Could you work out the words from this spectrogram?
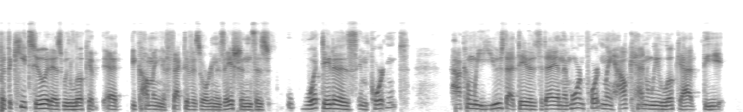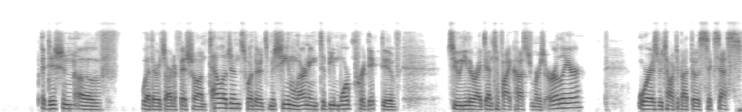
But the key to it as we look at, at becoming effective as organizations is what data is important, how can we use that data today, and then more importantly, how can we look at the addition of whether it's artificial intelligence, whether it's machine learning, to be more predictive to either identify customers earlier or as we talked about those success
